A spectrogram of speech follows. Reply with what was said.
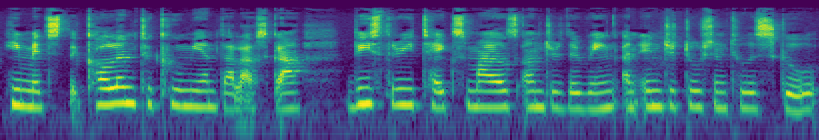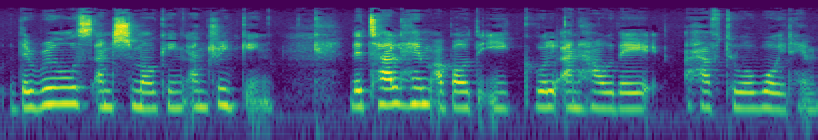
He meets the Cullen, Takumi, and Alaska. These three takes Miles under the wing and introduce him to the school, the rules and smoking and drinking. They tell him about the eagle and how they have to avoid him.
